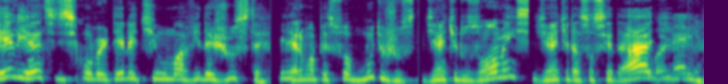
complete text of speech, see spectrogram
ele, antes de se converter, ele tinha uma vida justa. Ele era uma pessoa muito justa. Diante dos homens, diante da sociedade. Cornélio.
